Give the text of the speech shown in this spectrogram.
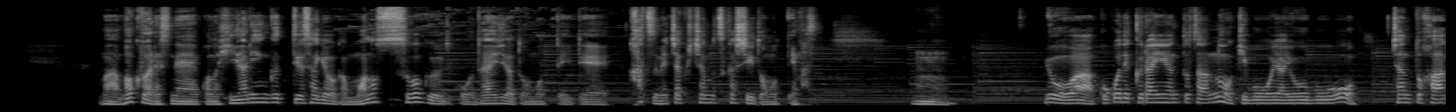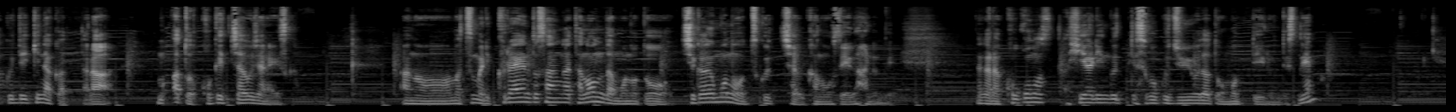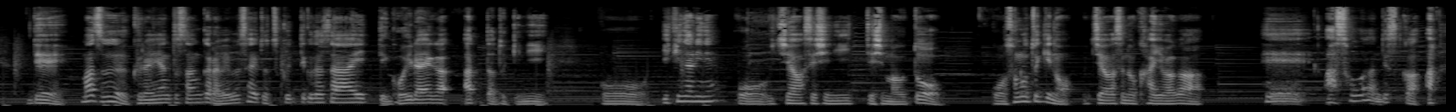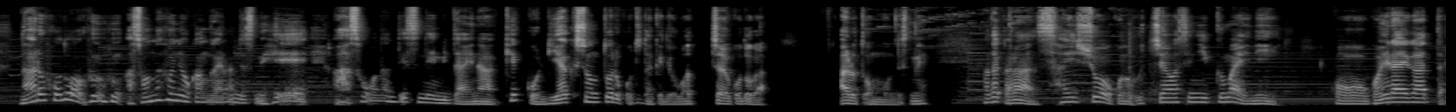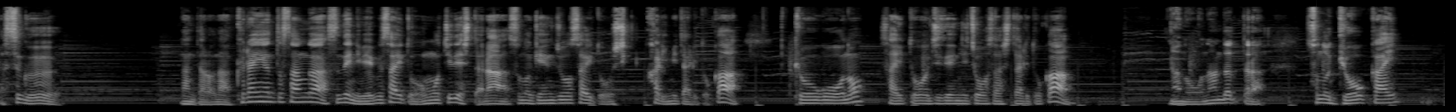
まあ僕はですね、このヒアリングっていう作業がものすごくこう大事だと思っていて、かつめちゃくちゃ難しいと思っています。うん。要は、ここでクライアントさんの希望や要望をちゃんと把握できなかったら、もうあとこけちゃうじゃないですか。あのーまあ、つまりクライアントさんが頼んだものと違うものを作っちゃう可能性があるんで。だからここのヒアリングってすごく重要だと思っているんですね。で、まずクライアントさんからウェブサイト作ってくださいってご依頼があった時に、こう、いきなりね、こう、打ち合わせしに行ってしまうと、こう、その時の打ち合わせの会話が、へえ、あ、そうなんですか。あ、なるほど。ふんふん。あ、そんな風にお考えなんですね。へえ、あ、そうなんですね。みたいな、結構リアクション取ることだけで終わっちゃうことがあると思うんですね。まだから、最初、この打ち合わせに行く前に、こう、ご依頼があったらすぐ、なんだろうな、クライアントさんがすでにウェブサイトをお持ちでしたら、その現状サイトをしっかり見たりとか、競合のサイトを事前に調査したりとか、あの、なんだったら、その業界、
